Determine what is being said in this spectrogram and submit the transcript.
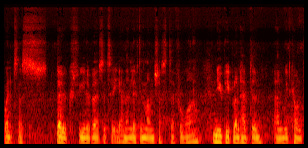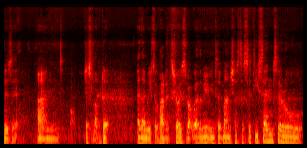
went to Stoke for university, and then lived in Manchester for a while. Knew people in Hebden, and we'd come and visit, and just loved it. And then we sort of had a choice about whether moving to Manchester city centre or,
